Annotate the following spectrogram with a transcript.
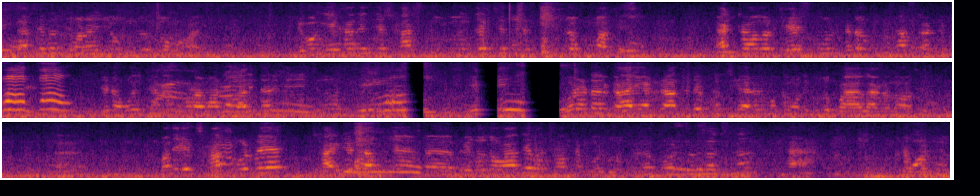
এই গাছেরও জরায়ুক্ত হয় এবং এখানে যে শ্বাসফুলগুলো দেখছেন, এটা তিন রকম আছে। একটা হলো ঠেস ফুল সেটাও কিন্তু শ্বাসকার্য যেটা ওইখানে ঘোড়া মাঠে বাড়ি দাঁড়িয়ে ঘোড়াটার গায়ে একটা আছে চেয়ারের মতো অনেকগুলো পায়া লাগানো আছে। মানে এর ছাপ পড়বে সাইডের সব যে দেওয়া আছে এবার ছাপটা পড়বে। বর্জন গাছ না? হ্যাঁ ওটা বর্জন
